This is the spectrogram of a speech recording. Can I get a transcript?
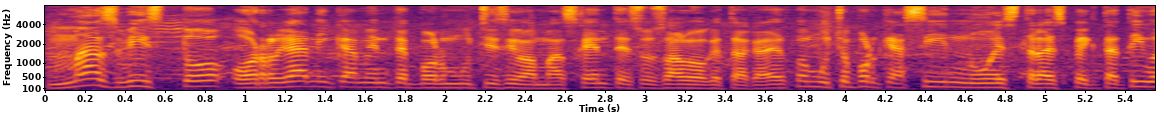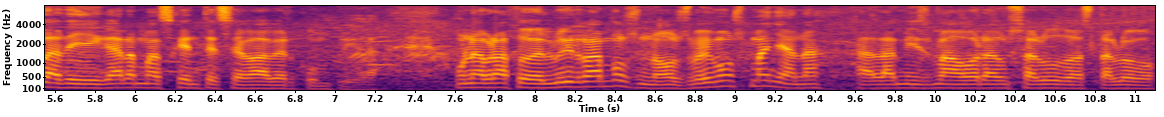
más visto orgánicamente por muchísima más gente, eso es algo que te agradezco mucho porque así nuestra expectativa de llegar a más gente se va a ver cumplida. Un abrazo de Luis Ramos, nos vemos mañana a la misma hora, un saludo, hasta luego.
